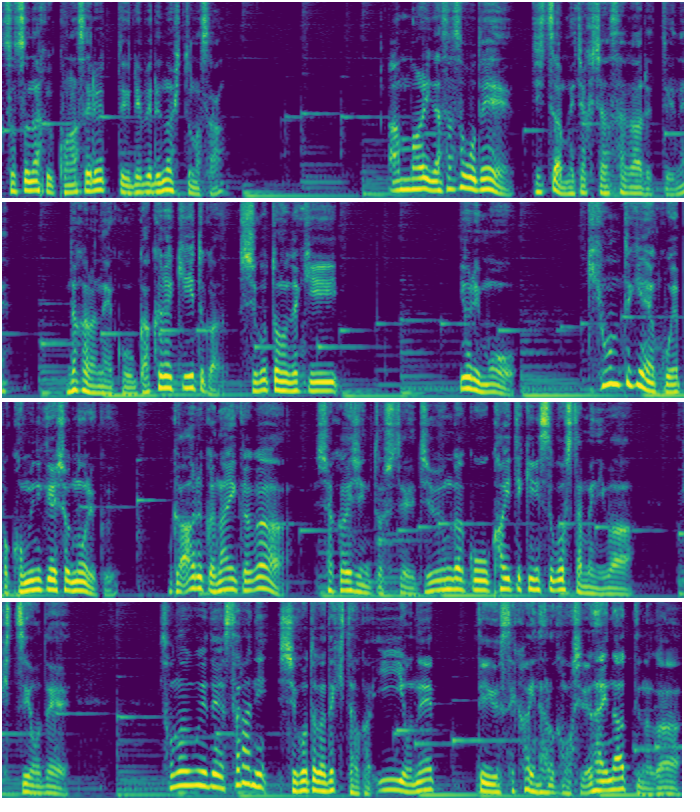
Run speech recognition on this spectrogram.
そつなくこなせるっていうレベルの人の差。あんまりなさそうで実はめちゃくちゃ差があるっていうね。だからねこう学歴とか仕事の出来よりも基本的にはこうやっぱコミュニケーション能力があるかないかが社会人として自分がこう快適に過ごすためには必要でその上でさらに仕事ができた方がいいよねっていう世界なのかもしれないなっていうのが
